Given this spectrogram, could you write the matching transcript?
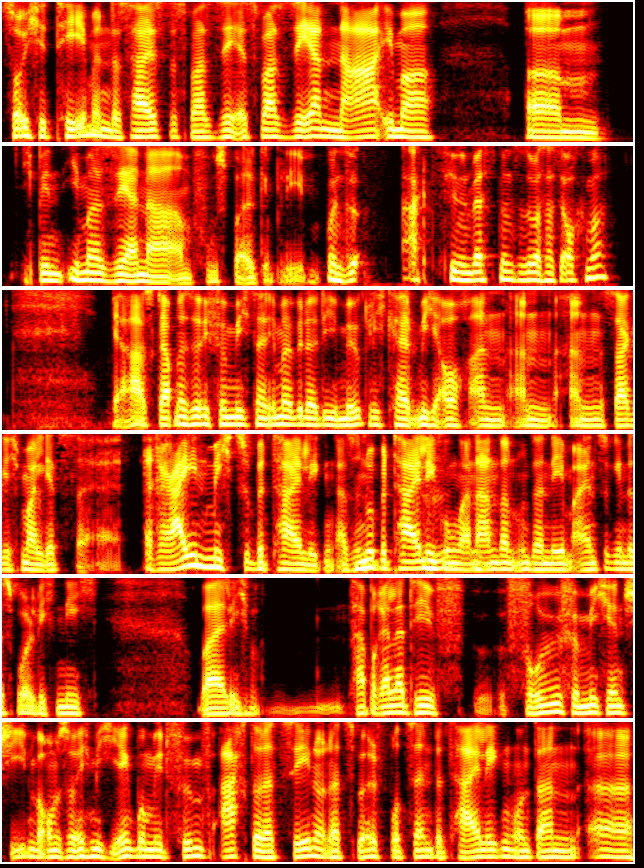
solche Themen. Das heißt, es war sehr, es war sehr nah immer, ähm, ich bin immer sehr nah am Fußball geblieben. Und so Aktieninvestments und sowas hast du auch gemacht? ja, es gab natürlich für mich dann immer wieder die Möglichkeit, mich auch an, an, an sage ich mal, jetzt äh, rein mich zu beteiligen. Also nur Beteiligung mhm. an anderen Unternehmen einzugehen, das wollte ich nicht. Weil ich habe relativ früh für mich entschieden, warum soll ich mich irgendwo mit fünf, acht oder zehn oder zwölf Prozent beteiligen und dann äh,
